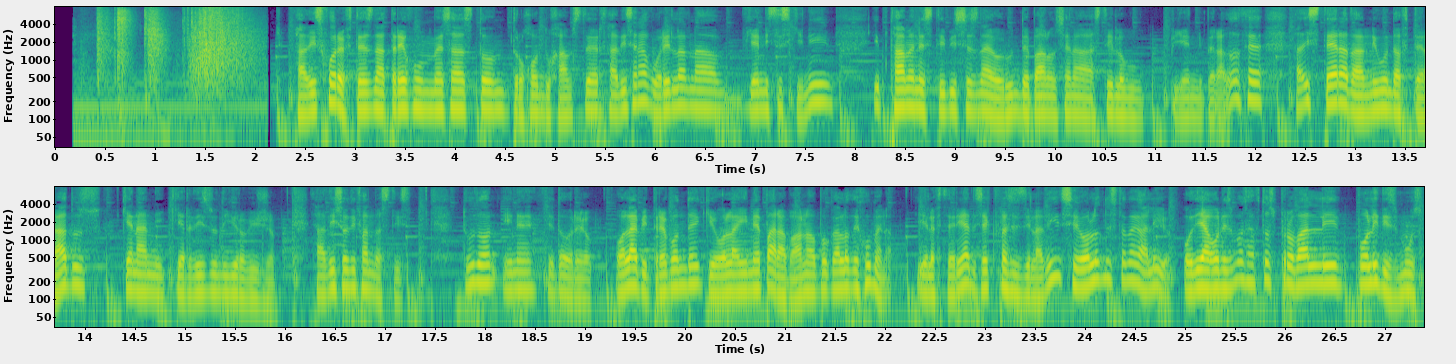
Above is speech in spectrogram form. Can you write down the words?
Θα δεις χορευτές να τρέχουν μέσα στον τροχό του χάμστερ, θα δεις ένα γορίλα να βγαίνει στη σκηνή, οι πτάμενες τύπησες να αιωρούνται πάνω σε ένα στήλο που πηγαίνει πέρα δόθε, θα δεις τέρατα να ανοίγουν τα φτερά τους και να κερδίζουν την Eurovision. Θα δεις ό,τι φανταστείς. Τούτον είναι και το ωραίο. Όλα επιτρέπονται και όλα είναι παραπάνω από καλοδεχούμενα. Η ελευθερία της έκφρασης δηλαδή σε όλον της το μεγαλείο. Ο διαγωνισμός αυτός προβάλλει πολιτισμούς,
